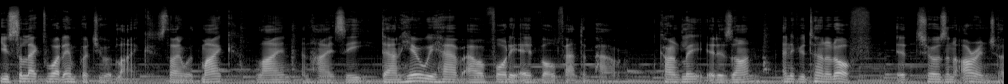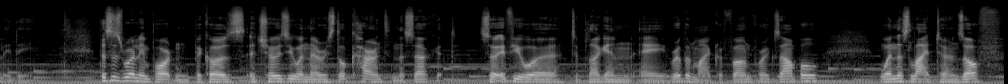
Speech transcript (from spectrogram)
You select what input you would like, starting with mic, line, and high Z. Down here we have our 48 volt phantom power. Currently it is on, and if you turn it off, it shows an orange LED. This is really important because it shows you when there is still current in the circuit. So if you were to plug in a ribbon microphone, for example, when this light turns off,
